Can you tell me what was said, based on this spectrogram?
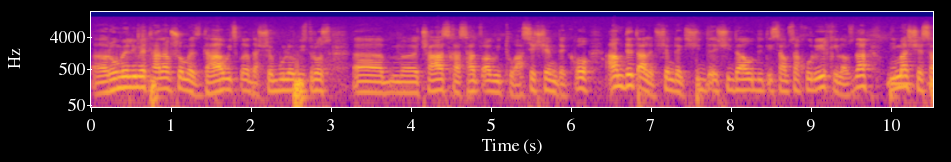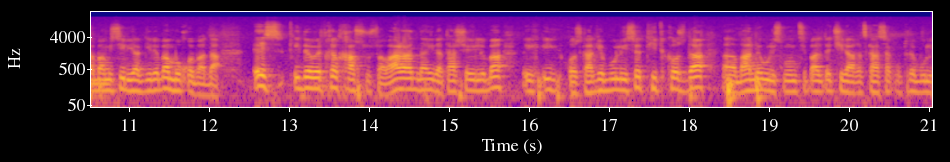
რომელიმე თანამშრომელს დაავიწყდა და შებულობის დროს ჩაასხა საწვავი თუ ასე შემდეგ, ხო? ამ დეტალებს შემდეგ შიდა აუდიტის სამსახური იხილავს და იმას შესაბამისი რეაგირება მოყვება და ეს კიდევ ერთხელ ხას უსვავ. არანაირად არ შეიძლება იყოს გაგებული ისე თითქოს და მარნეულის მუნიციპალიტეტში რაღაც განსაკუთრებული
